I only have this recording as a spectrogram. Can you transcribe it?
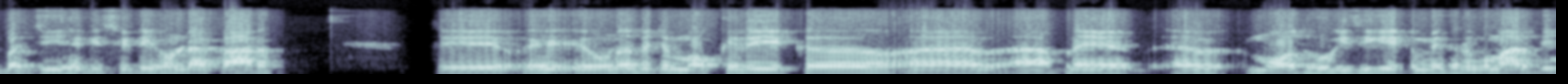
ਵੱਜੀ ਹੈਗੀ ਸਿਟੀ ਹੋਂਡਾ ਕਾਰ। ਤੇ ਇਹ ਉਹਨਾਂ ਦੇ ਵਿੱਚ ਮੌਕੇ ਤੇ ਇੱਕ ਆਪਣੇ ਮੌਤ ਹੋ ਗਈ ਸੀਗੀ ਇੱਕ ਮਿਥਨ ਕੁਮਾਰ ਦੀ।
